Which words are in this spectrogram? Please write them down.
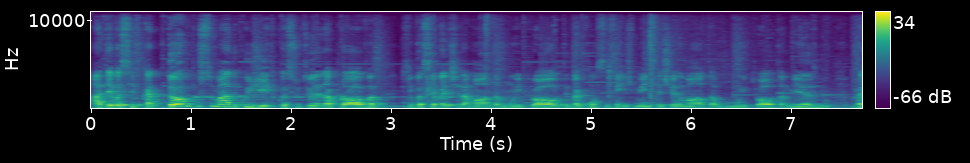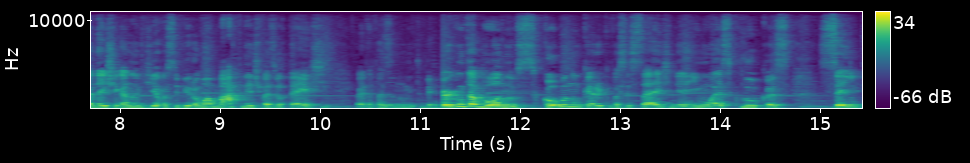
até você ficar tão acostumado com o jeito, com a estrutura da prova, que você vai tirar uma nota muito alta e vai consistentemente tirar uma nota muito alta mesmo, para daí chegar no dia você virou uma máquina de fazer o teste vai estar tá fazendo muito bem. Pergunta bônus: como não quero que você saia de nenhum Ask Lucas sem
